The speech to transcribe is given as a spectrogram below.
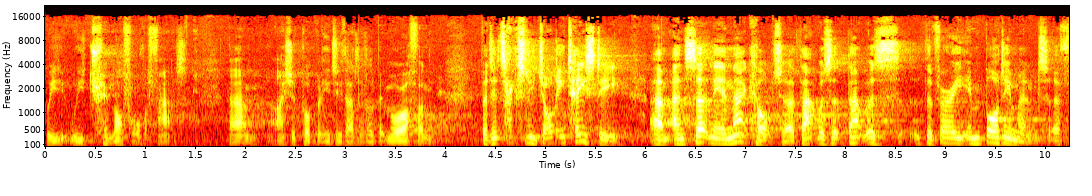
we, we trim off all the fat. Um, I should probably do that a little bit more often. But it's actually jolly tasty. Um, and certainly in that culture, that was, that was the very embodiment of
